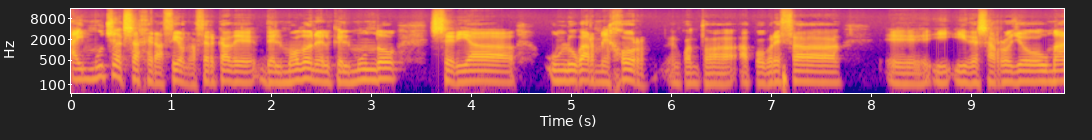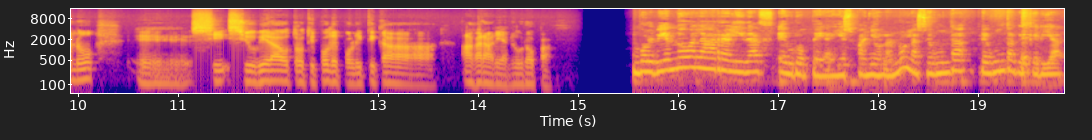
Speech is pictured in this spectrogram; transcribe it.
hay mucha exageración acerca del modo en el que el mundo sería un lugar mejor en cuanto a, pobreza y, desarrollo humano si, hubiera otro tipo de política agraria en Europa. Volviendo a la realidad europea y española, ¿no? La segunda pregunta que quería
